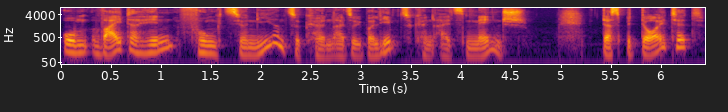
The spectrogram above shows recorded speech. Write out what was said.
um weiterhin funktionieren zu können, also überleben zu können als Mensch. Das bedeutet,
